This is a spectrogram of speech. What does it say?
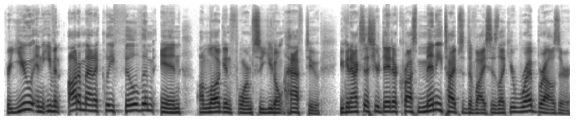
for you, and even automatically fill them in on login forms so you don't have to. You can access your data across many types of devices like your web browser,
